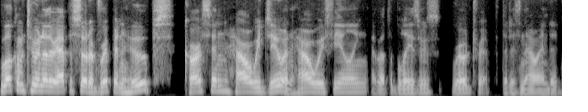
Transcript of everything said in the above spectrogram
Welcome to another episode of Rip 'N' Hoops. Carson, how are we doing? How are we feeling about the Blazers road trip that has now ended?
